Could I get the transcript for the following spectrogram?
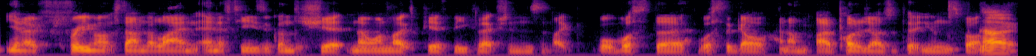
you know three months down the line nfts have gone to shit no one likes pfp collections and like what, what's the what's the goal? And I'm, i apologize for putting you on the spot. No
